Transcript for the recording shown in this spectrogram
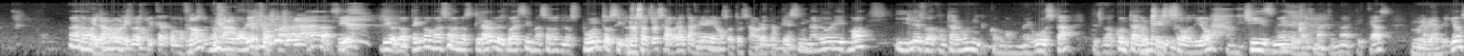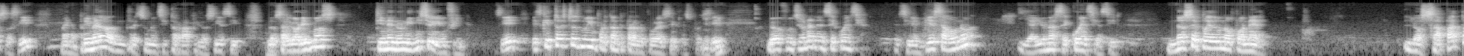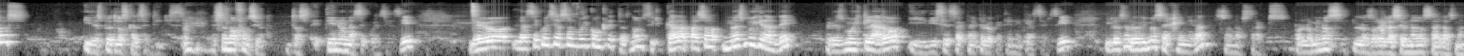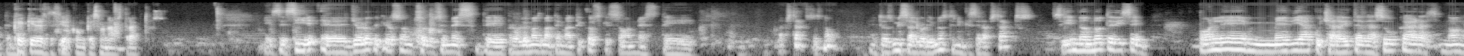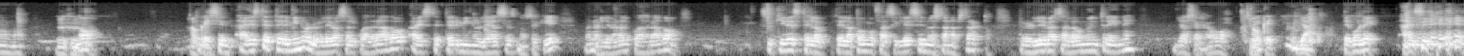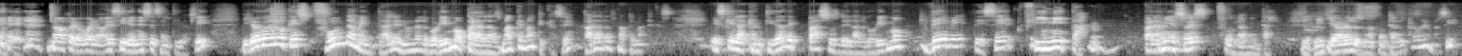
Ah, no, el yo no les voy a explicar cómo funciona un ah, algoritmo para nada, ¿sí? Digo, lo tengo más o menos claro, les voy a decir más o menos los puntos y los Nosotros ahora también, nosotros ahora también. es un algoritmo y les voy a contar un, como me gusta, les voy a contar un, episodio, un chisme de las matemáticas. Muy maravilloso, ¿sí? Bueno, primero un resumencito rápido, ¿sí? Es decir, los algoritmos tienen un inicio y un fin, ¿sí? Es que todo esto es muy importante para lo que voy a decir después, ¿sí? Luego funcionan en secuencia, es decir, empieza uno y hay una secuencia, así. No se puede uno poner los zapatos y después los calcetines. Eso no funciona. Entonces, eh, tiene una secuencia, ¿sí? Luego, las secuencias son muy concretas, ¿no? Es decir, cada paso no es muy grande, pero es muy claro y dice exactamente lo que tiene que hacer, ¿sí? Y los algoritmos en general son abstractos, por lo menos los relacionados a las matemáticas. ¿Qué quieres decir con que son abstractos? Es decir, eh, yo lo que quiero son soluciones de problemas matemáticos que son este, abstractos, ¿no? Entonces mis algoritmos tienen que ser abstractos, ¿sí? No, no te dicen, ponle media cucharadita de azúcar, no, no, no, no. Te dicen, a este término lo elevas al cuadrado, a este término le haces no sé qué. Bueno, elevar al cuadrado, si quieres te la, te la pongo fácil, ese no es tan abstracto, pero elevas a la 1 entre n, ya se acabó. Ok. Ya, te volé. no, pero bueno, es ir en ese sentido, ¿sí? Y luego algo que es fundamental en un algoritmo para las matemáticas, ¿eh? Para las matemáticas, es que la cantidad de pasos del algoritmo debe de ser finita. Para mí eso es fundamental. Y ahora les voy a contar el problema, ¿sí?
